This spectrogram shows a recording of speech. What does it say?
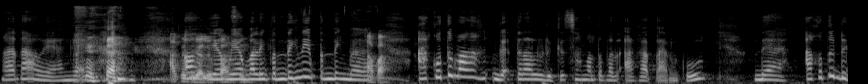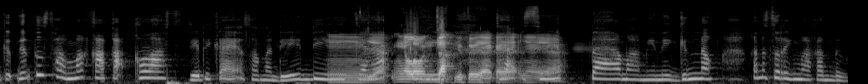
nggak tahu ya nggak ya. Aku oh juga lupa yang yang sih. paling penting nih penting banget Apa? aku tuh malah nggak terlalu deket sama teman angkatanku nah aku tuh deketnya tuh sama kakak kelas jadi kayak sama Dedi Hmm, Kak ya, ngelonjak gitu ya kayaknya ya. Sita Mami nih genok kan sering makan tuh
